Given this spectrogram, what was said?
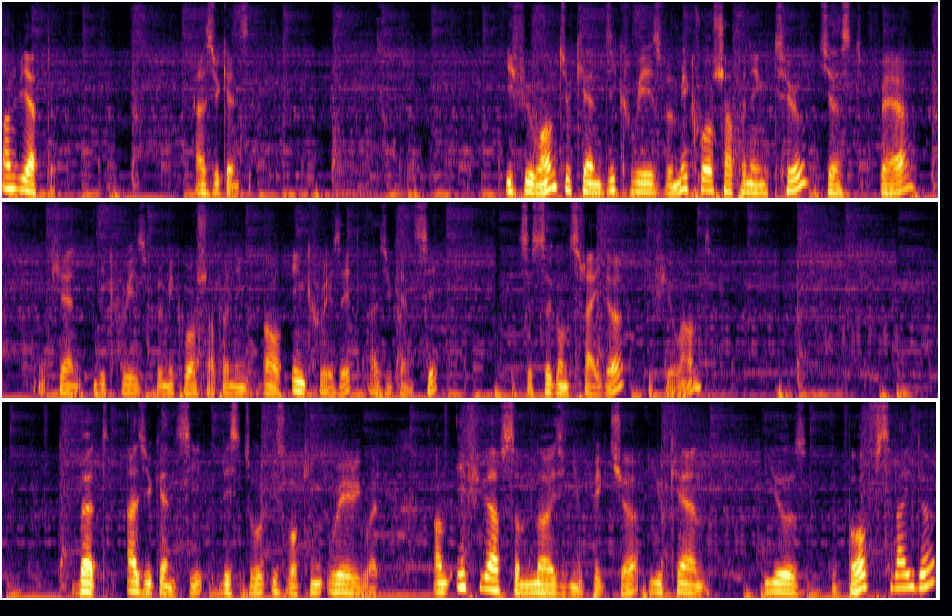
and the after, as you can see. If you want, you can decrease the micro sharpening too, just there. You can decrease the micro sharpening or increase it, as you can see. It's a second slider if you want. But as you can see, this tool is working really well. And if you have some noise in your picture, you can use the both slider,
